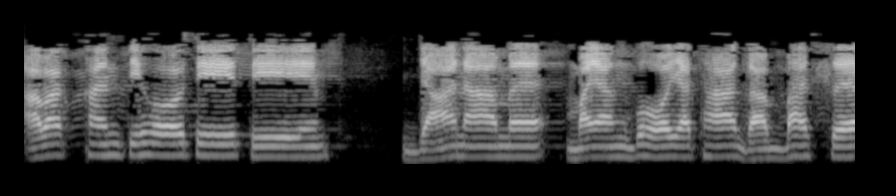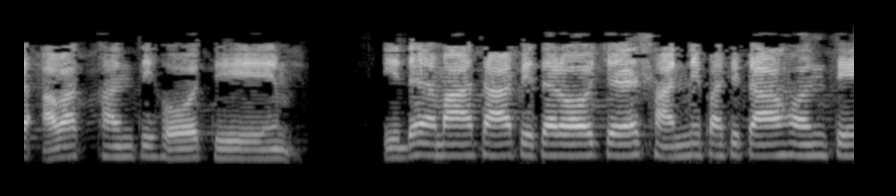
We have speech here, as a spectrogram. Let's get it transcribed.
අවක්ඛන්ති හෝති තී ජානාම මයං බෝ යථා ගබ්බස්ස අවක්ඛන්ති හෝති. ඉද මාතා පිතරෝ ච සම්නිපතිතා හොන්ති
